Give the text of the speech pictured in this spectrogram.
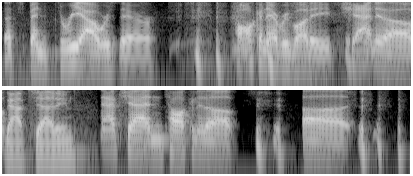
that spend three hours there talking to everybody, chatting it up, Snapchatting. Snapchatting, talking it up, uh,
